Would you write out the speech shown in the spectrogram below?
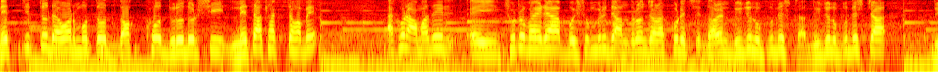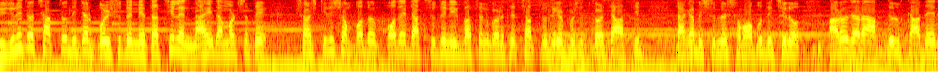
নেতৃত্ব দেওয়ার মতো দক্ষ, দূরদর্শী নেতা থাকতে হবে। এখন আমাদের এই ছোট ভাইরা বৈষম্যবিরোধী আন্দোলন যারা করেছে, ধরেন দুইজন উপদেষ্টা দুইজন উপদেষ্টা, দুইজনই তো ছাত্র অধিকার পরিষদের নেতা ছিলেন। নাহিদ আমার সাথে সংস্কৃতি সম্পাদক পদে ডাকসুতে নির্বাচন করেছে ছাত্র অধিকার পরিষদ করেছে, আসিফ ঢাকা বিশ্ববিদ্যালয়ের সভাপতি ছিল। আরও যারা আব্দুল কাদের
